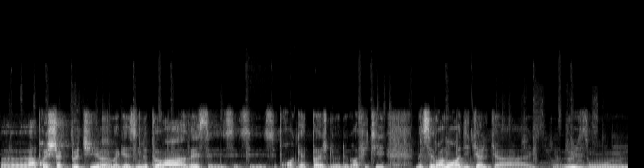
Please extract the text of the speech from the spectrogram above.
après chaque petit magazine de Peura avait ses, ses, ses, 3-4 pages de, graffiti, mais c'est vraiment Radical qui a eux ils ont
